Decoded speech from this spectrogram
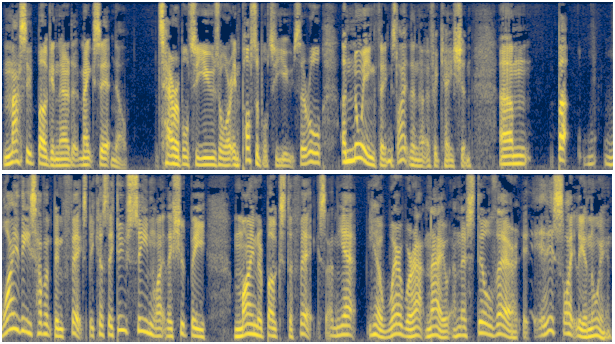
massive bug in there that makes it No. terrible to use or impossible to use. They're all annoying things like the notification. Um, but why these haven't been fixed? Because they do seem like they should be minor bugs to fix, and yet you know where we're at now, and they're still there. It, it is slightly annoying.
